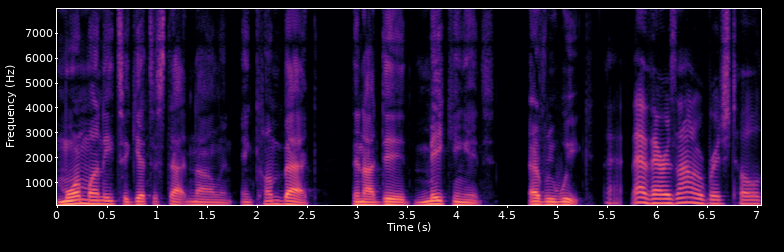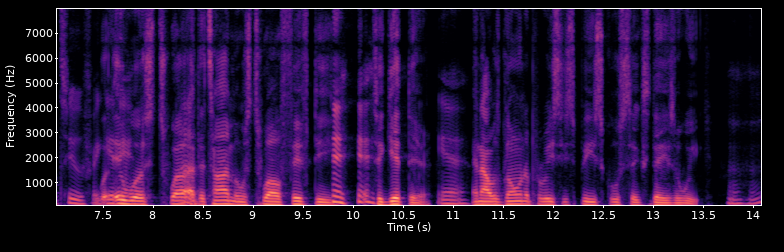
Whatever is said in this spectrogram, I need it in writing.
more money to get to Staten Island and come back than I did making it every week. That that Verrazano Bridge toll too. Forget it it. was 12 at the time it was 1250 to get there. Yeah. And I was going to Parisi Speed School 6 days a week. Mm-hmm.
